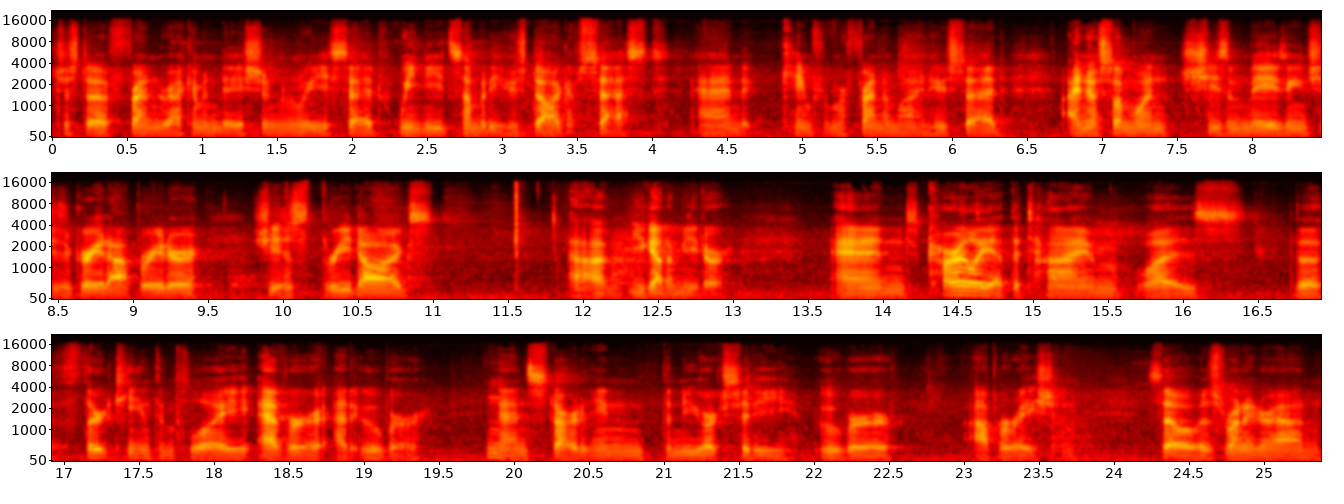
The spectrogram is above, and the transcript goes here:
just a friend recommendation when we said we need somebody who's dog obsessed. And it came from a friend of mine who said, I know someone, she's amazing, she's a great operator, she has three dogs, um, you gotta meet her. And Carly at the time was the 13th employee ever at Uber and starting the New York City Uber operation. So it was running around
